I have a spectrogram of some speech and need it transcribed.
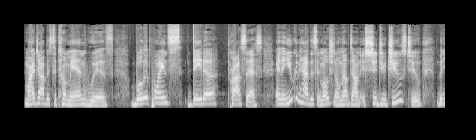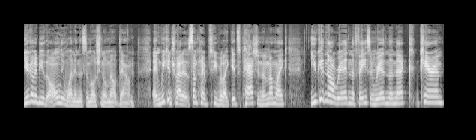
My job is to come in with bullet points, data, process. And then you can have this emotional meltdown should you choose to but you're going to be the only one in this emotional meltdown. And we can try to sometimes people are like it's passion and i'm like you getting all red in the face and red in the neck karen?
